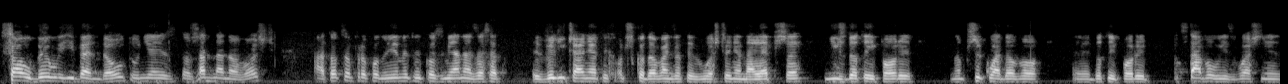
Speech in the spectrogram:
są, były i będą. Tu nie jest to żadna nowość. A to, co proponujemy, tylko zmiana zasad wyliczania tych odszkodowań za te wywłaszczenia na lepsze niż do tej pory. No przykładowo e, do tej pory podstawą jest właśnie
